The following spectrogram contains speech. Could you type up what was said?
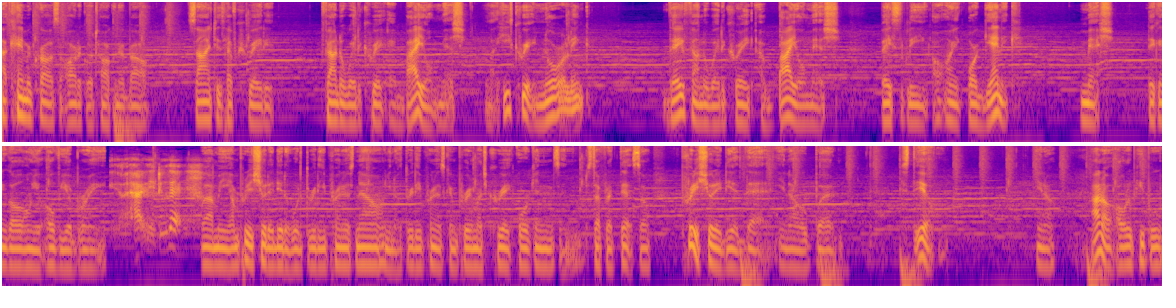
I came across an article talking about scientists have created, found a way to create a biomesh. Like he's creating Neuralink. They found a way to create a biomesh, basically an organic mesh that can go on your over your brain. How do they do that? Well, I mean, I'm pretty sure they did it with 3D printers now. You know, 3D printers can pretty much create organs and stuff like that. So, pretty sure they did that. You know, but still, you know, I know older people,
